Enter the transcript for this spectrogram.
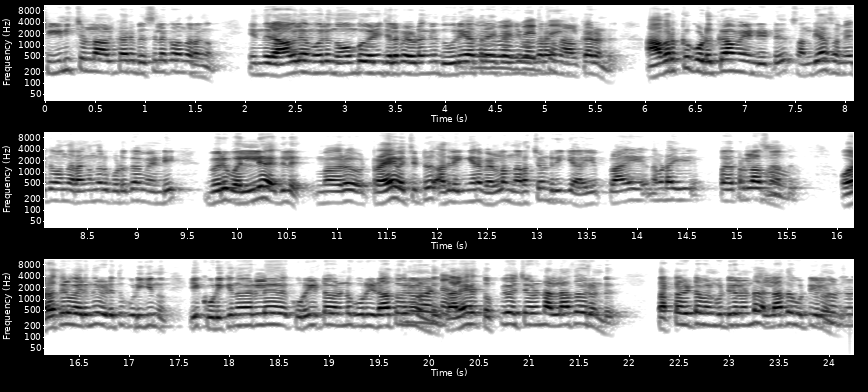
ക്ഷീണിച്ചുള്ള ആൾക്കാർ ബസ്സിലൊക്കെ വന്ന് ഇറങ്ങും ഇന്ന് രാവിലെ മുതൽ നോമ്പ് കഴിഞ്ഞ് ചിലപ്പോൾ എവിടെയെങ്കിലും ദൂരയാത്രയൊക്കെ കഴിഞ്ഞ് വന്നിറങ്ങുന്ന ആൾക്കാരുണ്ട്. അവർക്ക് കൊടുക്കാൻ വേണ്ടിയിട്ട് സന്ധ്യാസമയത്ത് വന്ന് ഇറങ്ങുന്നവർ കൊടുക്കാൻ വേണ്ടി ഒരു വലിയ ഇതിൽ ഒരു ട്രേ വെച്ചിട്ട് അതിൽ ഇങ്ങനെ വെള്ളം നിറച്ചുകൊണ്ടിരിക്കുക ഈ പ്ലൈ നമ്മുടെ ഈ പേപ്പർ ഗ്ലാസ്സിനകത്ത്. ഓരോരുത്തർ വരുന്നു എടുത്ത് കുടിക്കുന്നു. ഈ കുടിക്കുന്നവരിൽ കുറിയിട്ടവരുണ്ട് കുറി ഇടാത്തവരും ഉണ്ട് തലയെ തൊപ്പി വെച്ചവരുണ്ട് അല്ലാത്തവരുണ്ട്. തട്ടവിട്ട പെൺകുട്ടികളുണ്ട് അല്ലാത്ത കുട്ടികളുണ്ട്.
